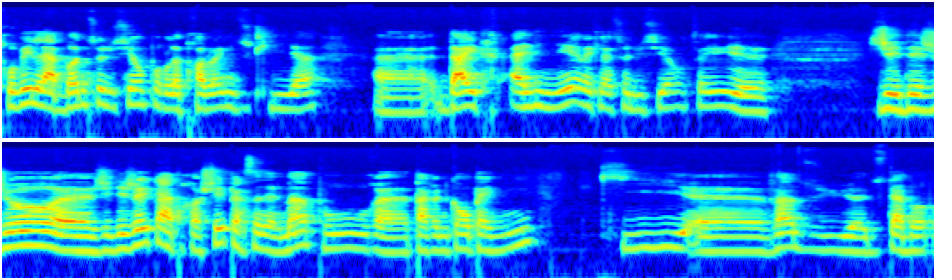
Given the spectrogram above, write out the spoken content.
trouver la bonne solution pour le problème du client, euh, d'être aligné avec la solution. Sais, j'ai déjà, j'ai déjà été approché personnellement pour par une compagnie qui vend du, du tabac.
